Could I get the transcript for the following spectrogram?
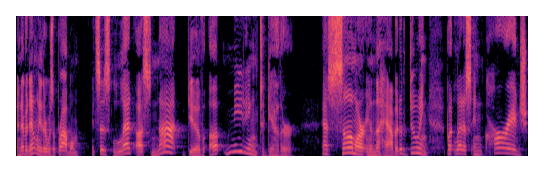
and evidently there was a problem. It says, Let us not give up meeting together, as some are in the habit of doing, but let us encourage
